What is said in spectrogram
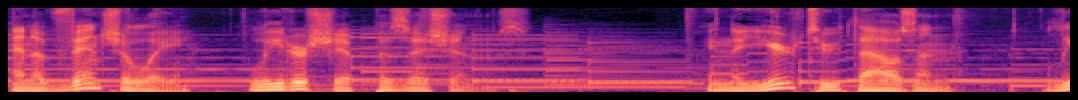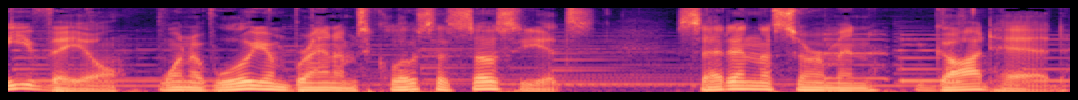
and eventually leadership positions. In the year 2000, Lee Vayle, one of William Branham's close associates, said in the sermon Godhead,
